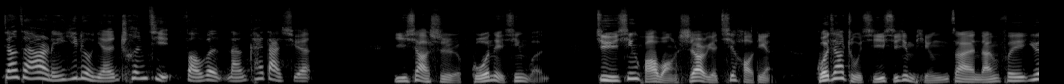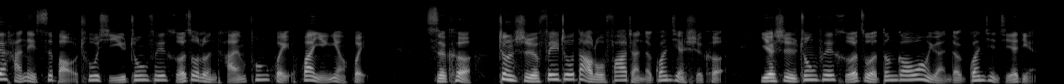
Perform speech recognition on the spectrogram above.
将在二零一六年春季访问南开大学。以下是国内新闻。据新华网十二月七号电，国家主席习近平在南非约翰内斯堡出席中非合作论坛峰会欢迎宴会。此刻正是非洲大陆发展的关键时刻。也是中非合作登高望远的关键节点。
